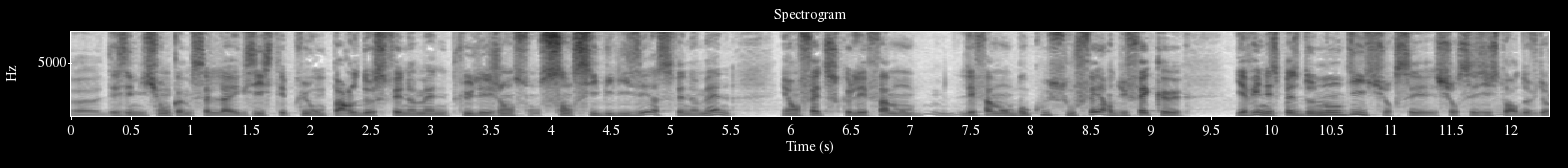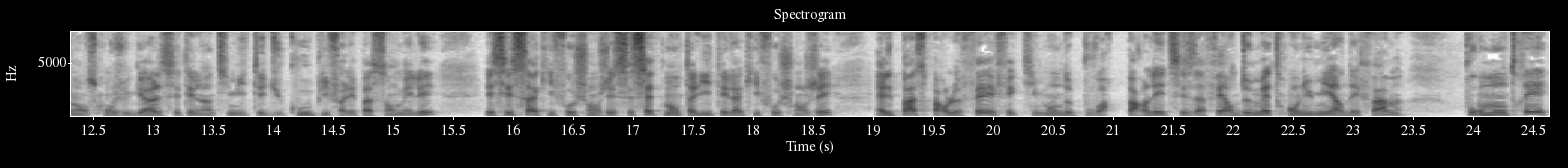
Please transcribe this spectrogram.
euh, des émissions comme celle-là existent et plus on parle de ce phénomène, plus les gens sont sensibilisés à ce phénomène. Et en fait, ce que les femmes ont, les femmes ont beaucoup souffert du fait qu'il y avait une espèce de non-dit sur ces, sur ces histoires de violence conjugale. C'était l'intimité du couple, il fallait pas s'en mêler. Et c'est ça qu'il faut changer. C'est cette mentalité-là qu'il faut changer. Elle passe par le fait, effectivement, de pouvoir parler de ces affaires, de mettre en lumière des femmes pour montrer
